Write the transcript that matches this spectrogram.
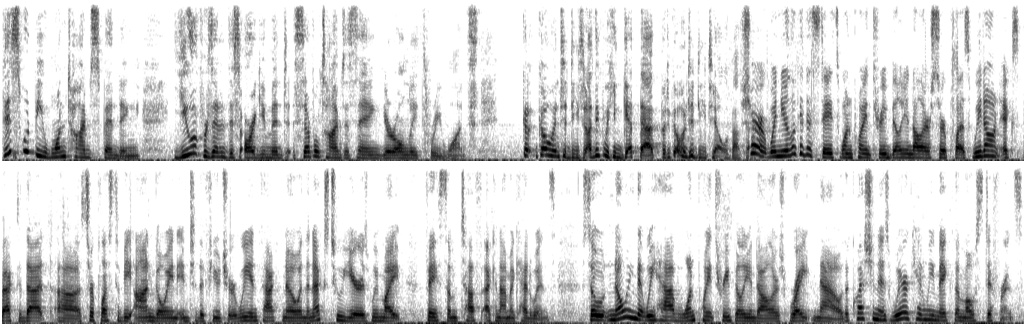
This would be one time spending. You have presented this argument several times as saying you're only three once. Go, go, into detail. I think we can get that, but go into detail about that. Sure. When you look at the state's $1.3 billion surplus, we don't expect that uh, surplus to be ongoing into the future. We, in fact, know in the next two years we might face some tough economic headwinds. So, knowing that we have $1.3 billion right now, the question is where can we make the most difference?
